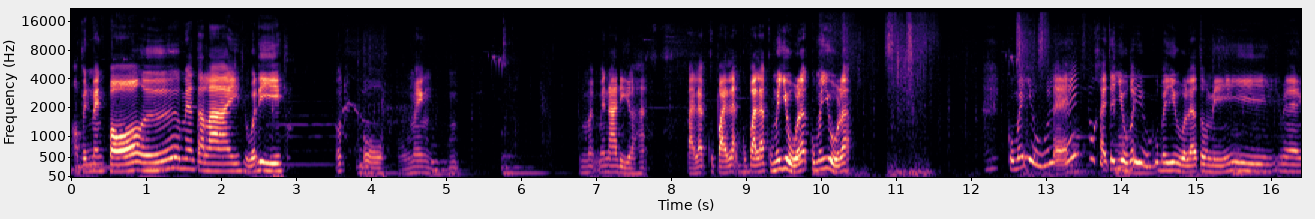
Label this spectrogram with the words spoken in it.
อ๋อเป็นแมงปอ เออไม่อันตรายถือว่าดีโอ้โหแมงไม่ไม่น่าดีแล้วฮะไปแล้วกูไปแล้วกูไปแล้วกูไม่อยู่แล้วกูไม่อยู่แล้วกูไม่อยู่แล้วใครจะอยู่ก็อยู่กูไม่อยู่แล้วตรงนี้ แมง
